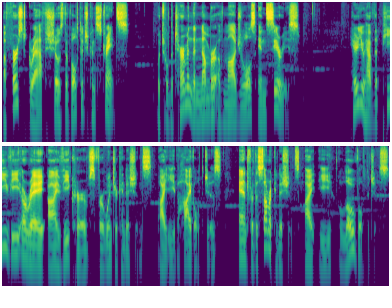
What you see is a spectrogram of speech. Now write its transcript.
A first graph shows the voltage constraints, which will determine the number of modules in series. Here you have the PV array IV curves for winter conditions, i.e. the high voltages, and for the summer conditions, i.e. low voltages.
